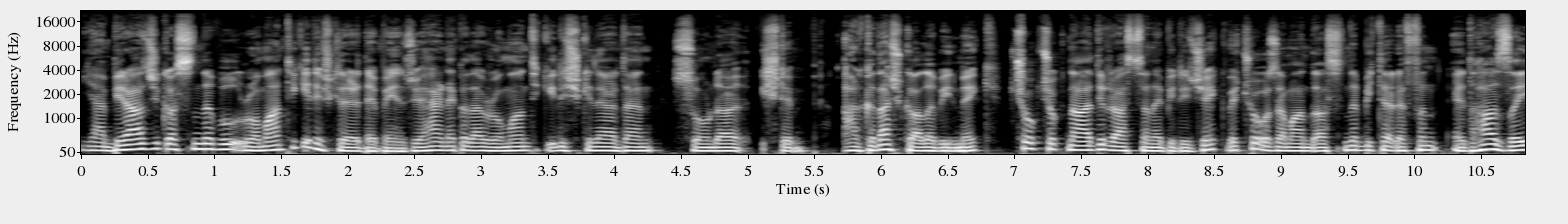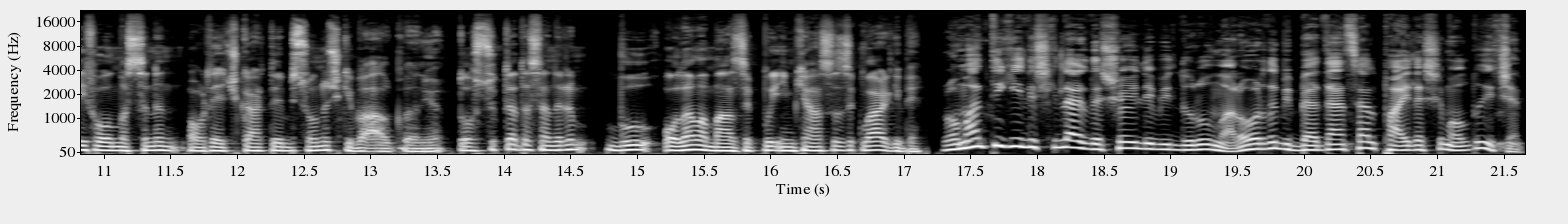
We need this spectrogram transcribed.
Yani birazcık aslında bu romantik ilişkilere de benziyor. Her ne kadar romantik ilişkilerden sonra işte arkadaş kalabilmek çok çok nadir rastlanabilecek ve çoğu zaman da aslında bir tarafın e, daha zayıf olmasının ortaya çıkarttığı bir sonuç gibi algılanıyor. Dostlukta da sanırım bu olamamazlık, bu imkansızlık var gibi. Romantik ilişkilerde şöyle bir durum var. Orada bir bedensel paylaşım olduğu için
